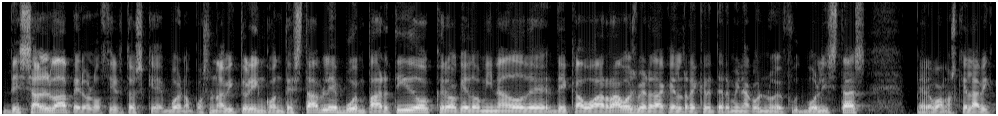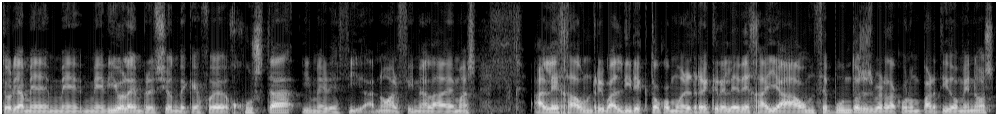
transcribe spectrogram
de Salva, pero lo cierto es que, bueno, pues una victoria incontestable, buen partido, creo que dominado de, cabo a rabo. Es verdad que el Recre termina con nueve futbolistas, pero vamos, que la victoria me, me, dio la impresión de que fue justa y merecida, ¿no? Al final, además, aleja a un rival directo como el Recre, le deja ya a 11 puntos, es verdad, con un partido menos,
